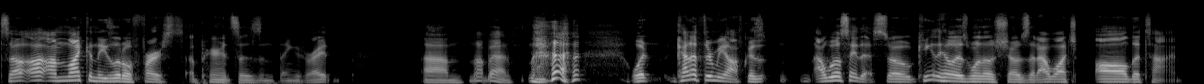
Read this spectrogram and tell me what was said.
So I, I'm liking these little first appearances and things, right? Um, not bad. what kind of threw me off because I will say this. So King of the Hill is one of those shows that I watch all the time.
